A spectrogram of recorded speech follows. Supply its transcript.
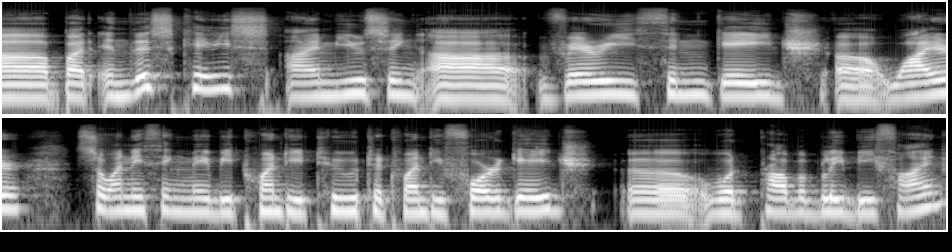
Uh, but in this case, I'm using a very thin gauge uh, wire, so anything maybe 22 to 24 gauge uh, would probably be fine.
